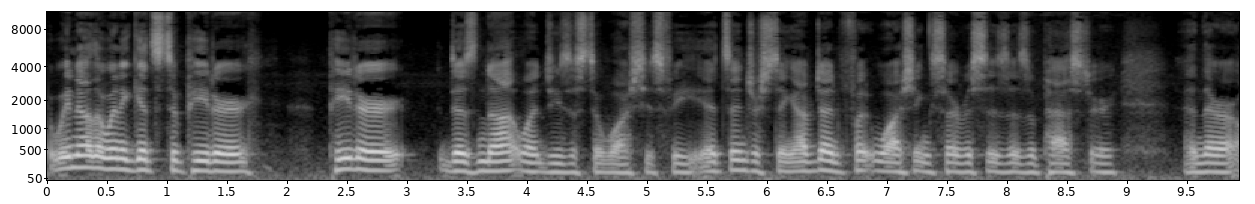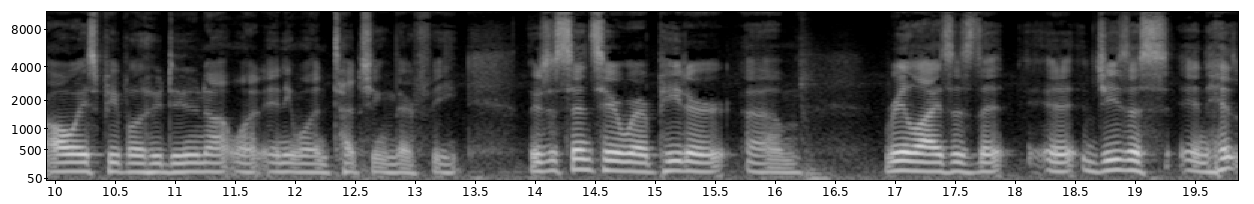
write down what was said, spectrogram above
We know that when it gets to Peter, Peter does not want Jesus to wash his feet. It's interesting. I've done foot washing services as a pastor and there are always people who do not want anyone touching their feet. There's a sense here where Peter um, realizes that it, uh, Jesus, in his,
